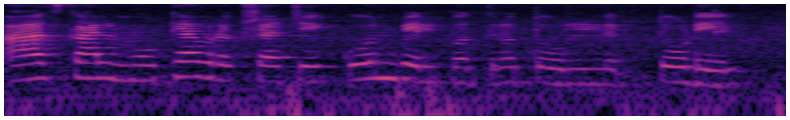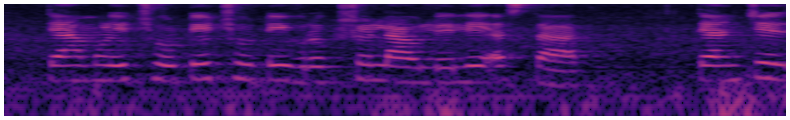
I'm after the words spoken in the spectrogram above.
आजकाल मोठ्या वृक्षाचे कोण बेलपत्र तोडले तोडेल? त्यामुळे छोटे छोटे वृक्ष लावलेले असतात. त्यांचे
